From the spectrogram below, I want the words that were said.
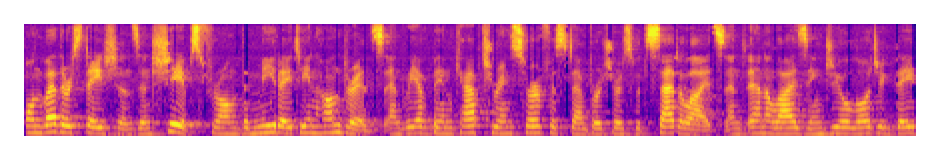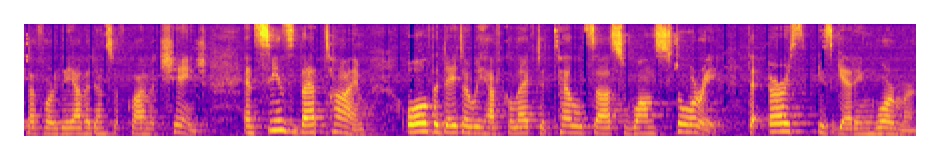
on weather stations and ships from the mid-1800s, and we have been capturing surface temperatures with satellites and analyzing geologic data for the evidence of climate change. And since that time, all the data we have collected tells us one story. The Earth is getting warmer.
